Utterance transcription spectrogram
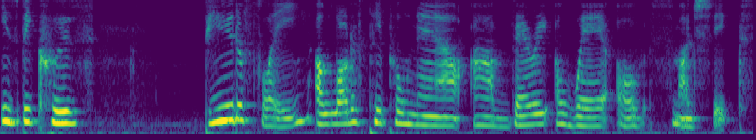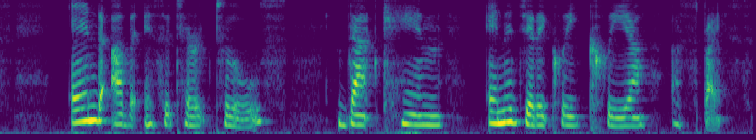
is because beautifully, a lot of people now are very aware of smudge sticks and other esoteric tools that can energetically clear a space.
